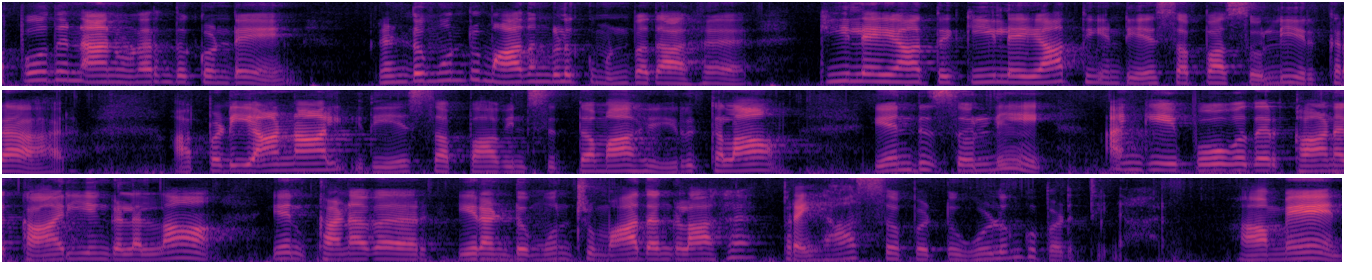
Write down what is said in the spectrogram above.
அப்போது நான் உணர்ந்து கொண்டேன் ரெண்டு மூன்று மாதங்களுக்கு முன்பதாக கீழேயாத்து கீழேயாத்து என்று ஏசப்பா சொல்லி இருக்கிறார் அப்படியானால் இது ஏசப்பாவின் சித்தமாக இருக்கலாம் என்று சொல்லி அங்கே போவதற்கான காரியங்களெல்லாம் என் கணவர் இரண்டு மூன்று மாதங்களாக பிரயாசப்பட்டு ஒழுங்குபடுத்தினார். ஆமேன்.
